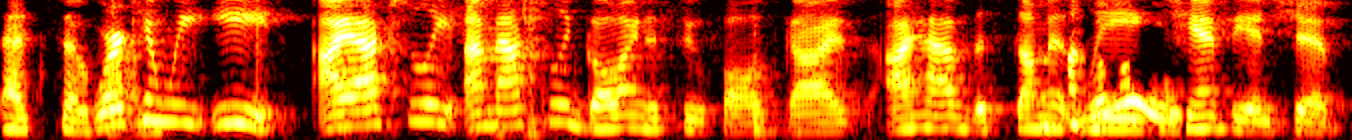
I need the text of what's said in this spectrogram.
That's so fun. Where can we eat? I actually I'm actually going to Sioux Falls, guys. I have the Summit League oh. Championship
